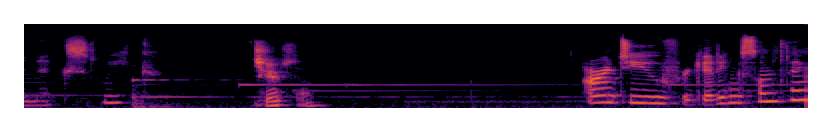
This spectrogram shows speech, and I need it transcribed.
Again next week? Sure, son. Aren't you forgetting something?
